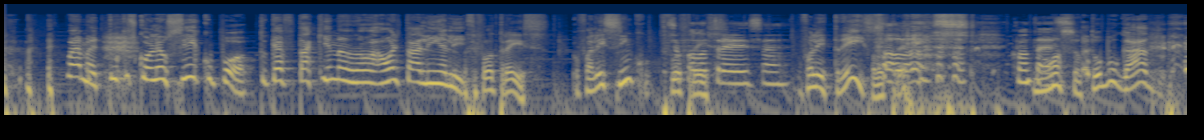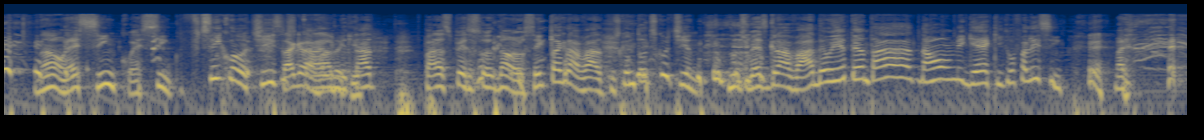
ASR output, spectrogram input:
Ué, mas tu que escolheu cinco, pô. Tu quer estar aqui no, no- onde tá a linha ali? Você falou três. Eu falei cinco. Você falou três, é. Eu falei três? Falou. Acontece. Nossa, eu tô bugado. Não, é cinco, é cinco. Cinco notícias, Tá ficará gravado aqui. limitado para as pessoas. Não, eu sei que tá gravado, por isso que eu não tô discutindo. Se não tivesse gravado, eu ia tentar dar um migué aqui que eu falei cinco. Mas.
